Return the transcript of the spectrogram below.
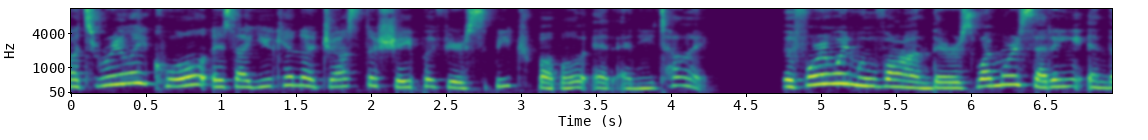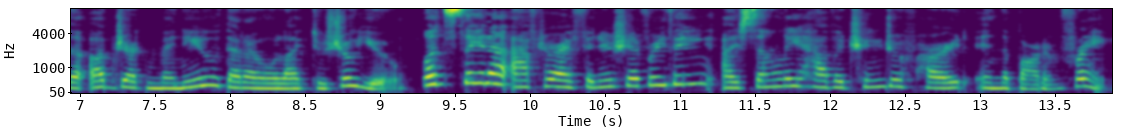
What's really cool is that you can adjust the shape of your speech bubble at any time. Before we move on, there's one more setting in the object menu that I would like to show you. Let's say that after I finish everything, I suddenly have a change of heart in the bottom frame,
